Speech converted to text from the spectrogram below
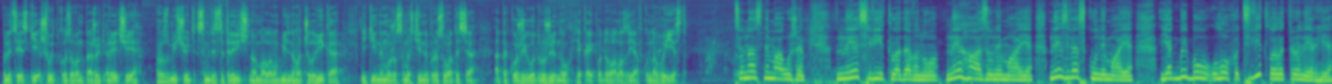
Поліцейські швидко завантажують речі, розміщують 73-річного маломобільного чоловіка, який не може самостійно пересуватися, а також його дружину, яка й подавала заявку на виїзд. У нас нема вже ні світла давно, ні газу немає, ні зв'язку немає. Якби було хоч світло, електроенергія,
